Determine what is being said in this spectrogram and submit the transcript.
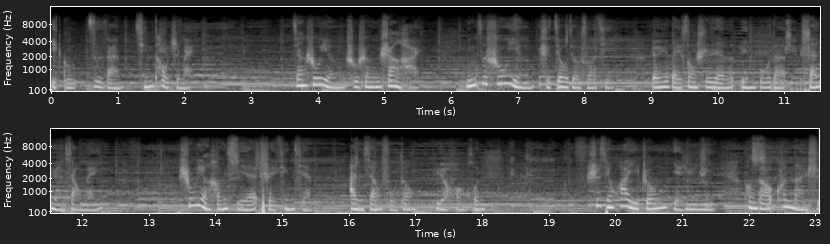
一股自然清透之美。江疏影出生于上海，名字疏影是舅舅所起。源于北宋诗人林逋的《山园小梅》，疏影横斜水清浅，暗香浮动月黄昏。诗情画意中也寓意，碰到困难时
